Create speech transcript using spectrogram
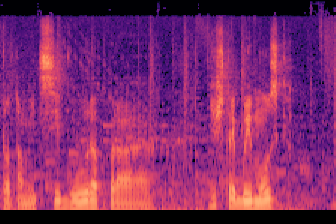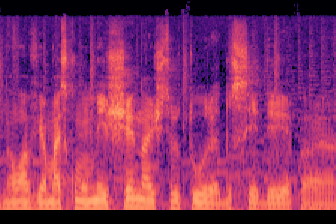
totalmente segura para distribuir música. Não havia mais como mexer na estrutura do CD para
